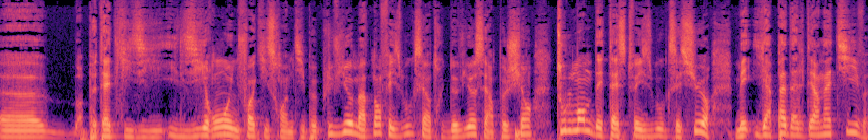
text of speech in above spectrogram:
Euh, Peut-être qu'ils iront une fois qu'ils seront un petit peu plus vieux. Maintenant, Facebook, c'est un truc de vieux, c'est un peu chiant. Tout le monde déteste Facebook, c'est sûr, mais il n'y a pas d'alternative.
